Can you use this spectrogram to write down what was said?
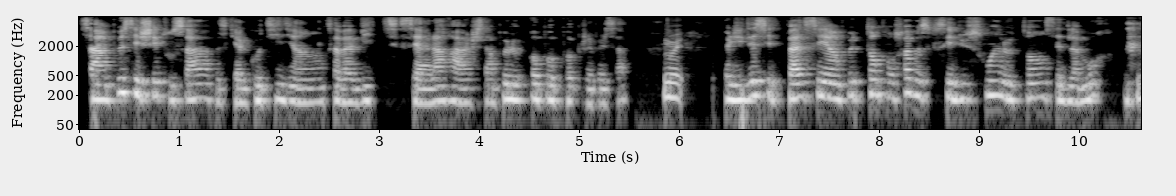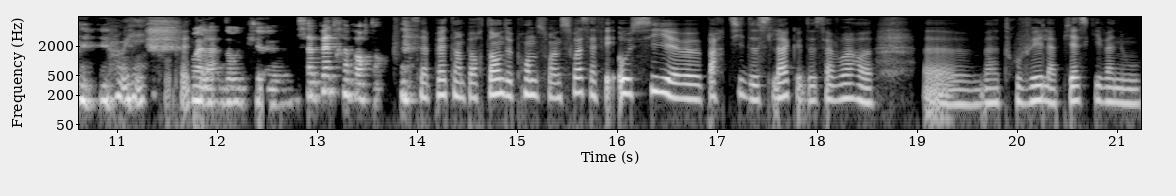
ça a un peu séché tout ça parce qu'il y a le quotidien, ça va vite, c'est à l'arrache, c'est un peu le hop hop hop, j'appelle ça. Oui. L'idée, c'est de passer un peu de temps pour soi parce que c'est du soin, le temps, c'est de l'amour. oui, Voilà, donc euh, ça peut être important. Ça peut être important de prendre soin de soi. Ça fait aussi euh, partie de cela que de savoir euh, bah, trouver la pièce qui va nous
